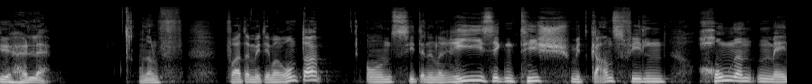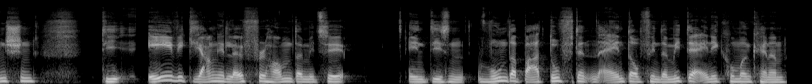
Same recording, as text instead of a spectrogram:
die Hölle. Und dann fährt er mit ihm runter und sieht einen riesigen Tisch mit ganz vielen hungernden Menschen, die ewig lange Löffel haben, damit sie in diesen wunderbar duftenden Eintopf in der Mitte reinkommen können.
